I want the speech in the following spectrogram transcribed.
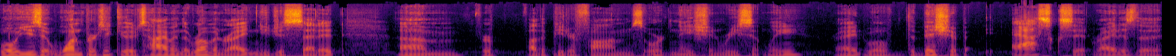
well, we use it one particular time in the Roman rite, and you just said it um, for Father Peter Faum's ordination recently, right? Well, the bishop asks it, right, as the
